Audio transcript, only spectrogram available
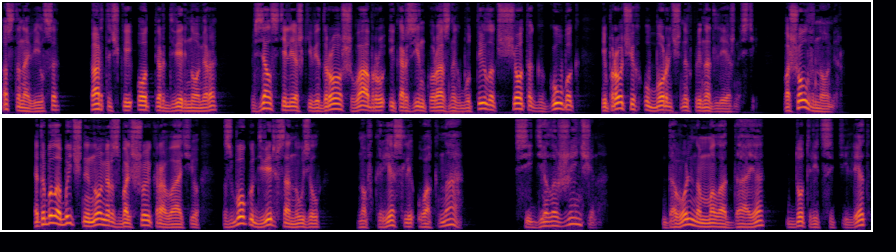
остановился, карточкой отпер дверь номера, взял с тележки ведро, швабру и корзинку разных бутылок, щеток, губок и прочих уборочных принадлежностей. Вошел в номер. Это был обычный номер с большой кроватью, сбоку дверь в санузел — но в кресле у окна сидела женщина, довольно молодая, до тридцати лет,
